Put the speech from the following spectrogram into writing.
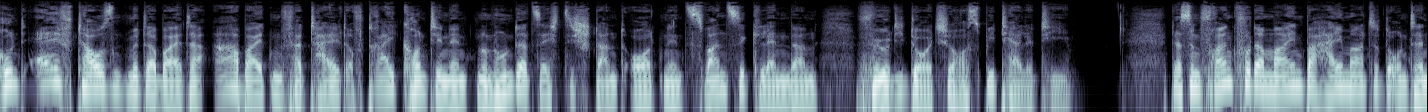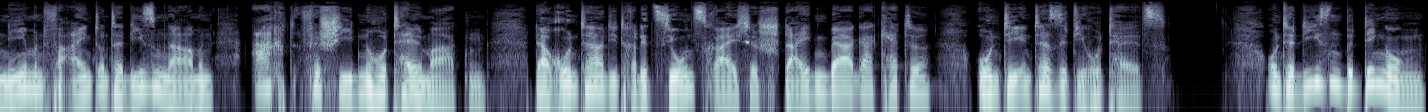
Rund 11.000 Mitarbeiter arbeiten verteilt auf drei Kontinenten und 160 Standorten in 20 Ländern für die deutsche Hospitality. Das in Frankfurt am Main beheimatete Unternehmen vereint unter diesem Namen acht verschiedene Hotelmarken, darunter die traditionsreiche Steigenberger Kette und die Intercity Hotels. Unter diesen Bedingungen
